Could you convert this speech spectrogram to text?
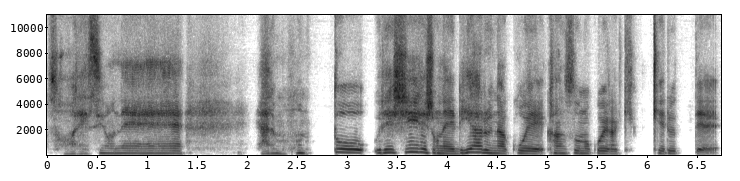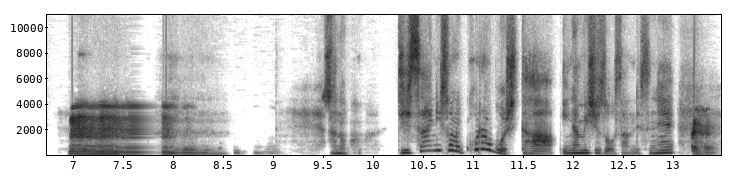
そうですよね。いや、でも本当嬉しいでしょうね。リアルな声、感想の声が聞けるって。あの、実際にそのコラボした稲見酒造さんですね。はいはい。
